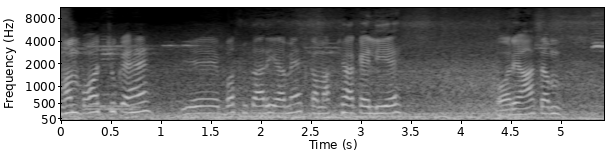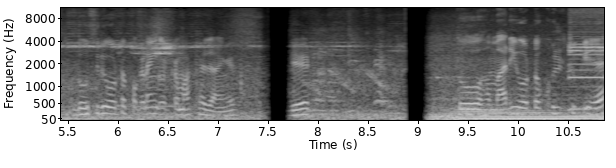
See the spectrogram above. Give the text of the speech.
हम पहुँच चुके हैं ये बस उतारी हमें कमाख्या के लिए। और यहाँ से हम दूसरी ऑटो पकड़ेंगे और कामाख्या जाएँगे। गेट। तो हमारी ऑटो खुल चुकी है।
